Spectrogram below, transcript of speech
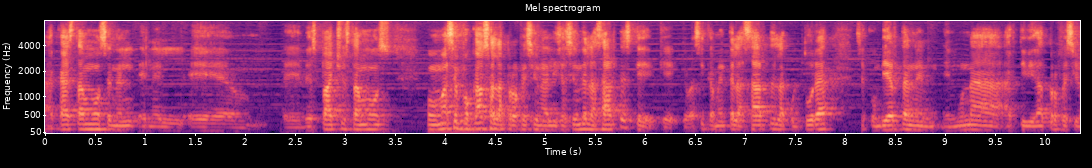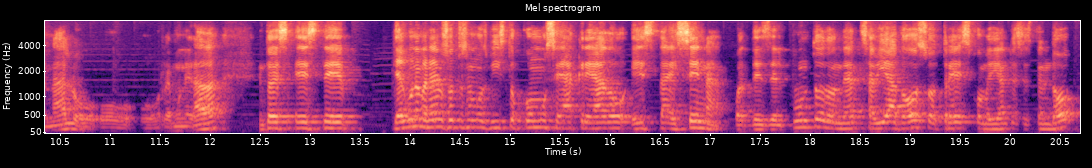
acá estamos en el, en el despacho, estamos como más enfocados a la profesionalización de las artes, que, básicamente las artes, la cultura se conviertan en, una actividad profesional o, o, remunerada. Entonces, este, de alguna manera nosotros hemos visto cómo se ha creado esta escena, desde el punto donde antes había dos o tres comediantes stand-up,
